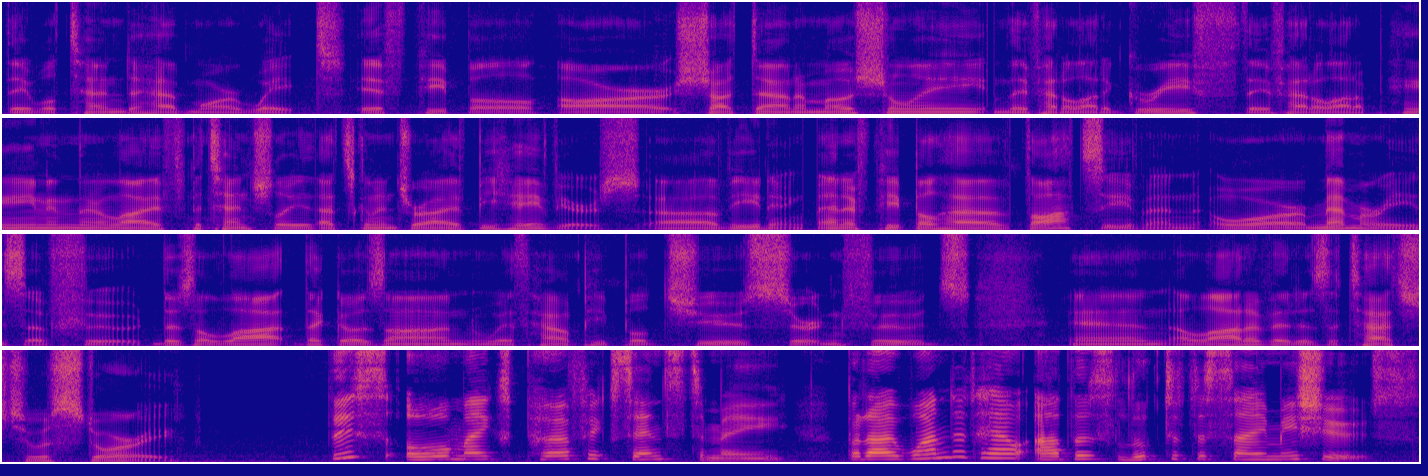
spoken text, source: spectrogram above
they will tend to have more weight. If people are shut down emotionally, they've had a lot of grief, they've had a lot of pain in their life, potentially that's going to drive behaviors uh, of eating. And if people have thoughts, even, or memories of food, there's a lot that goes on with how people choose certain foods. And a lot of it is attached to a story. This all makes perfect sense to me, but I wondered how others looked at the same issues.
